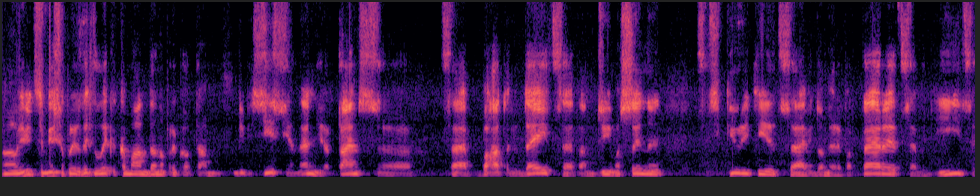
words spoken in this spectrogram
Уявіть собі, що приїздить велика команда, наприклад, там BBC, CNN, New York Times. Е, Це багато людей, це там дві машини, це security, це відомі репортери, це водії, це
